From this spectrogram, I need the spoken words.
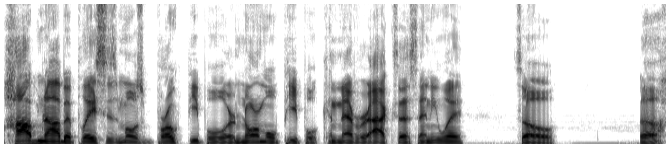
hobnob at places most broke people or normal people can never access anyway. So, ugh,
